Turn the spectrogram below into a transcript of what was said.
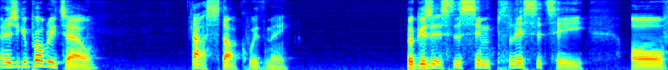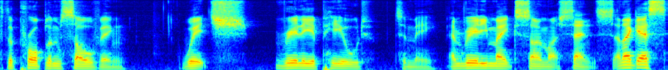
And as you can probably tell, that stuck with me. Because it's the simplicity of the problem solving which really appealed to me and really makes so much sense. And I guess,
